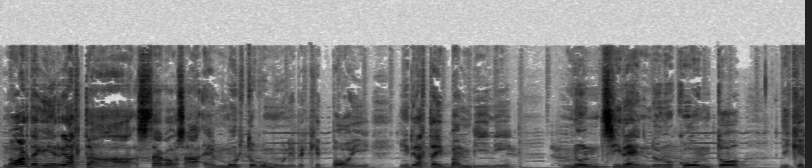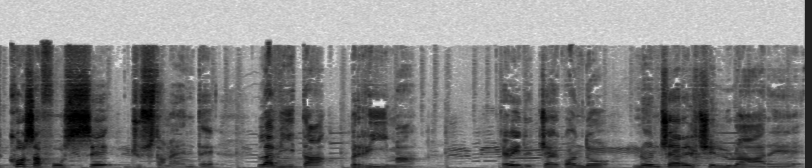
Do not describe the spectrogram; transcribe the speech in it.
ma guarda che in realtà sta cosa è molto comune perché poi in realtà i bambini non si rendono conto di che cosa fosse giustamente la vita prima. Capito? Cioè, quando non c'era il cellulare,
